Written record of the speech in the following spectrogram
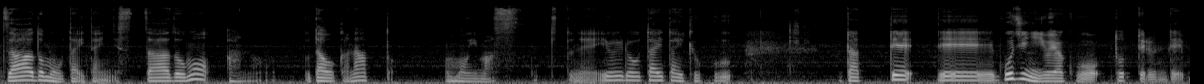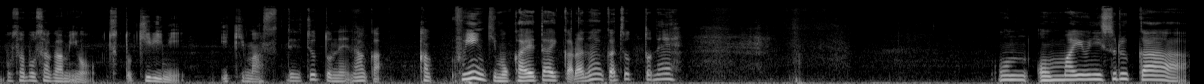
ザードも歌いたいんです。ザードもあの歌おうかなと思います。ちょっとねいろいろ歌いたい曲歌ってで5時に予約を取ってるんでボサボサ髪をちょっと切りに行きます。でちょっとねなんかか雰囲気も変えたいからなんかちょっとねおんおんまゆにするか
